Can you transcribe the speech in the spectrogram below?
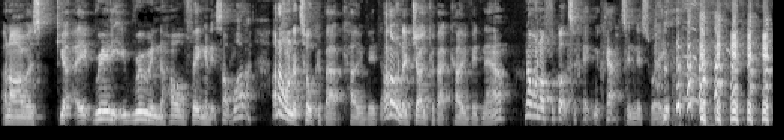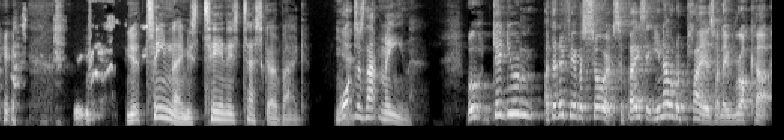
And I was, it really it ruined the whole thing. And it's like, what? I don't want to talk about COVID. I don't want to joke about COVID now. No one, I forgot to pick my captain this week. Your team name is Tierney's Tesco bag. Yeah. What does that mean? Well, did you? I don't know if you ever saw it. So basically, you know the players when they rock up.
